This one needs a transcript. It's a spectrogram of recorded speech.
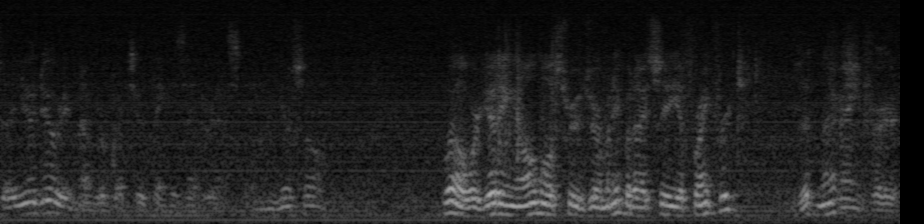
So you do remember what you think is interesting. I guess so. Well, we're getting almost through Germany, but I see Frankfurt. Is it next? Frankfurt,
